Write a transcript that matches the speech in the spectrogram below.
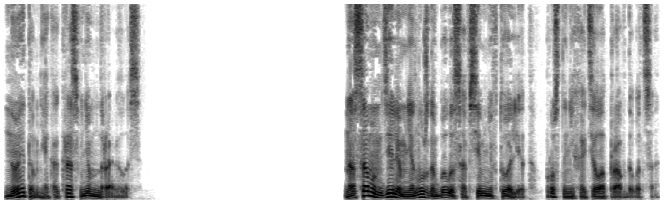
но это мне как раз в нем нравилось. На самом деле мне нужно было совсем не в туалет, просто не хотел оправдываться.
